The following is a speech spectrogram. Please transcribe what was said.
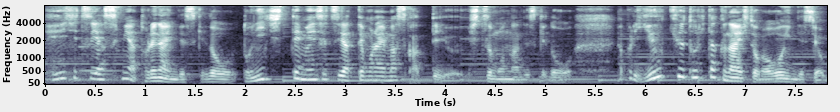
平日休みは取れないんですけど土日って面接やってもらえますかっていう質問なんですけどやっぱり有給取りたくない人が多いんですよ、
